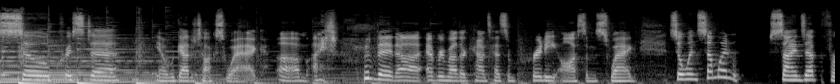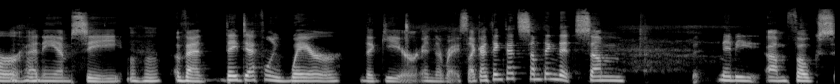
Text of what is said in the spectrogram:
So, Krista, you know, we got to talk swag. Um, I know that uh, Every Mother Counts has some pretty awesome swag. So, when someone signs up for Mhm. an EMC mm-hmm. event, they definitely wear the gear in the race. Like I think that's something that some maybe um folks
